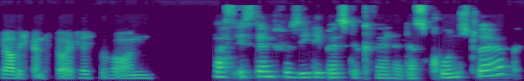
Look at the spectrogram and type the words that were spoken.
glaube ich, ganz deutlich geworden. Was ist denn für Sie die beste Quelle? Das Kunstwerk,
